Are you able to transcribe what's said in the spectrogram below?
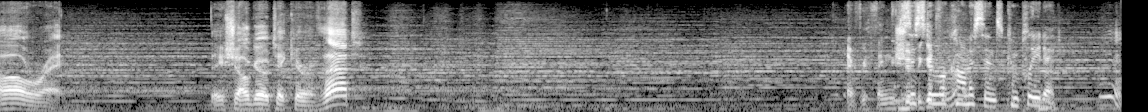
Alright. They shall go take care of that. Everything should System be good reconnaissance completed. Hmm.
